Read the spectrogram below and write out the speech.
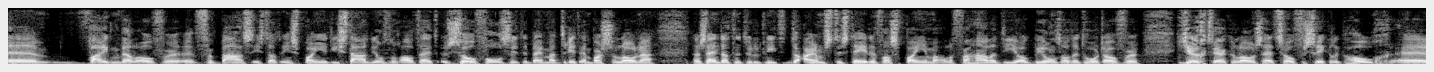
Uh, waar ik me wel over uh, verbaas is dat in Spanje die stadions nog altijd zo vol zitten bij Madrid en Barcelona. Nou zijn dat natuurlijk niet de armste steden van Spanje. Maar alle verhalen die je ook bij ons altijd hoort over jeugdwerkeloosheid. Zo verschrikkelijk hoog. Uh,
